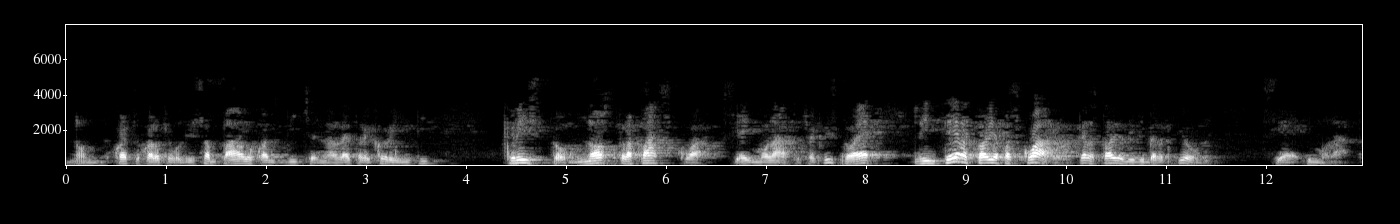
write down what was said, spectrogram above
Non, questo è quello che vuol dire San Paolo quando dice nella lettera ai Corinti, Cristo, nostra Pasqua, si è immolato, cioè Cristo è l'intera storia pasquale, l'intera storia di liberazione, si è immolato.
